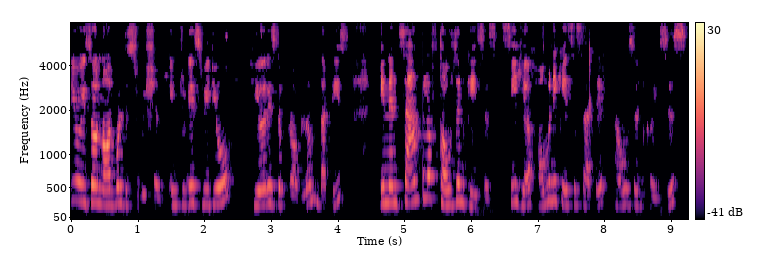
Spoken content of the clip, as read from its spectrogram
video is on normal distribution. In today's video, here is the problem that is in a sample of 1000 cases. See here, how many cases are there? 1000 cases.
